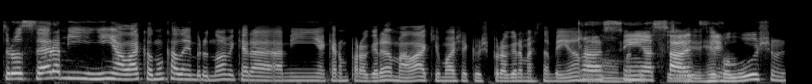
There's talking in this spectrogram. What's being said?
Trouxeram a menininha lá, que eu nunca lembro o nome, que era a menininha, que era um programa lá, que mostra que os programas também amam. Ah, sim, a Saitse. Revolution.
